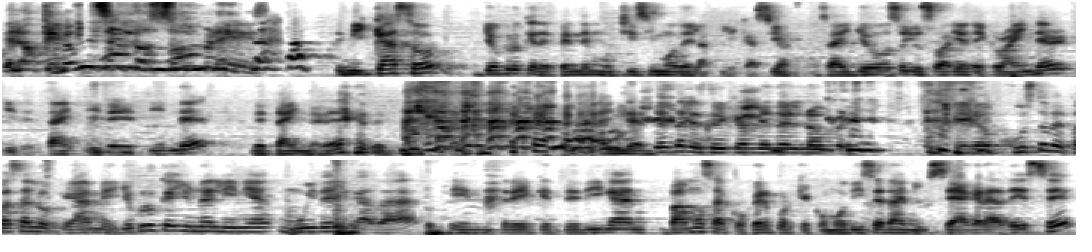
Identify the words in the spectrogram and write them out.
Pero ¿qué piensan los hombres? En mi caso, yo creo que depende muchísimo de la aplicación. O sea, yo soy usuario de Grindr y de, y de Tinder. De Tinder, ¿eh? De Tinder. ya te le estoy cambiando el nombre. Pero justo me pasa lo que ame. Yo creo que hay una línea muy delgada entre que te digan, vamos a coger, porque como dice Dani, se agradece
